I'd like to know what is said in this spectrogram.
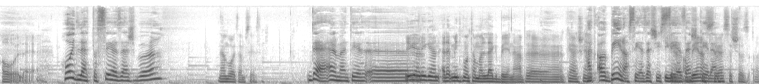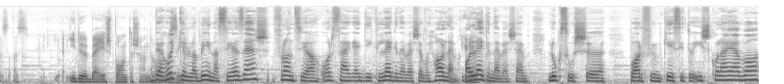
Olé. Hogy lett a szélzesből? Nem voltam szélzes. De elmentél... Uh... Igen, igen, mint mondtam, a legbénább uh, kereskedelem. Hát a béna szélzes is igen, szélzes, a béna kérem. szélzes az, az, az időbe és pontosan dolgozik. De hogy kerül a béna szélzes? Francia ország egyik legnevesebb, vagy hallem, a legnevesebb luxus parfüm készítő iskolájába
